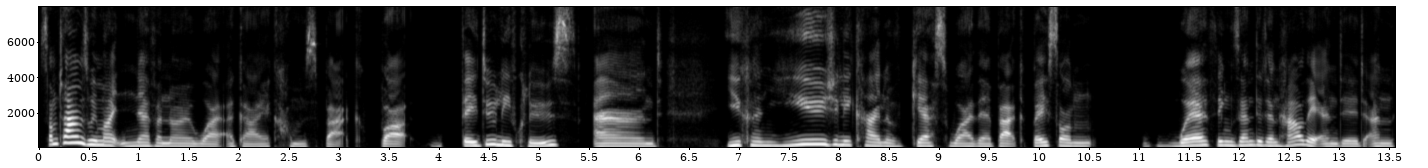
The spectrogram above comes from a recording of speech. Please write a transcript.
Sometimes we might never know why a guy comes back, but they do leave clues and you can usually kind of guess why they're back based on where things ended and how they ended and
